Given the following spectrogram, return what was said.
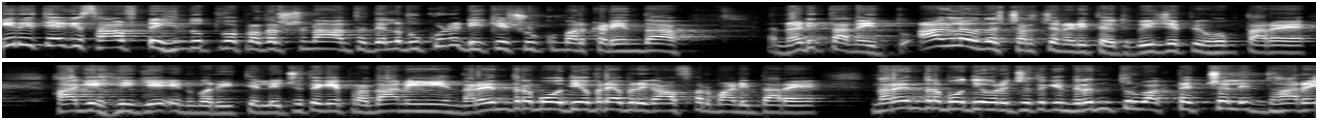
ಈ ರೀತಿಯಾಗಿ ಸಾಫ್ಟ್ ಹಿಂದುತ್ವ ಪ್ರದರ್ಶನ ಅಂತದೆಲ್ಲವೂ ಕೂಡ ಡಿ ಕೆ ಶಿವಕುಮಾರ್ ಕಡೆಯಿಂದ ನಡೀತಾನೆ ಇತ್ತು. ಆಗಲೇ ಒಂದಷ್ಟು ಚರ್ಚೆ ನಡೀತಾ ಇತ್ತು. ಬಿಜೆಪಿ ಹೋಗ್ತಾರೆ. ಹಾಗೆ ಹೀಗೆ ಎನ್ನುವ ರೀತಿಯಲ್ಲಿ ಜೊತೆಗೆ ಪ್ರಧಾನಿ ನರೇಂದ್ರ ಮೋದಿ ಅವರೇ ಅವರಿಗೆ ಆಫರ್ ಮಾಡಿದ್ದಾರೆ. ನರೇಂದ್ರ ಮೋದಿ ಅವರ ಜೊತೆಗೆ ನಿರಂತರವಾಗಿ ಟಚ್ ಅಲ್ಲಿ ಇದ್ದಾರೆ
